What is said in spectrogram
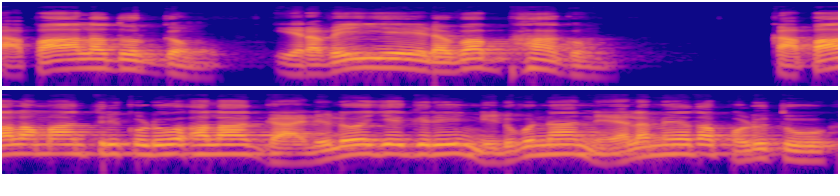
కపాలదుర్గం ఇరవై ఏడవ భాగం. కపాలమాంత్రికుడు అలా గాలిలో ఎగిరి నిలువున నేల మీద పడుతూ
